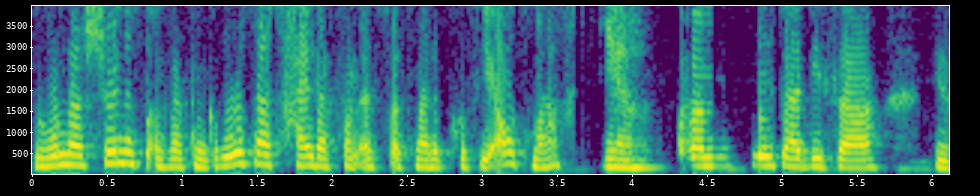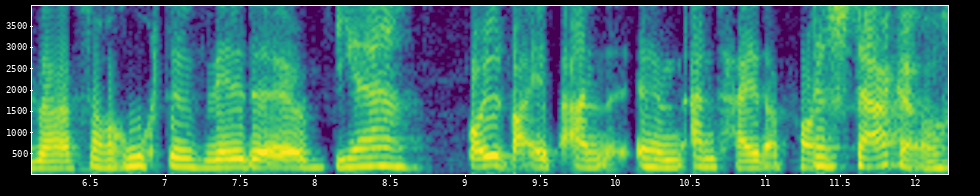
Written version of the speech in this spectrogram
wunderschön ist und was ein großer Teil davon ist, was meine Pussy ausmacht. Ja. Aber mir fehlt da dieser, dieser verruchte, wilde ja. Vollweib an, ähm, Anteil davon. Das Starke auch,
